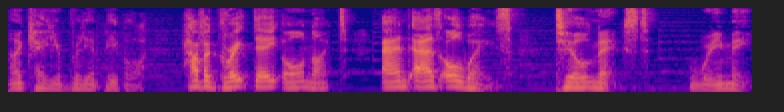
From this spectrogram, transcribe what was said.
Okay, you brilliant people. Have a great day or night. And as always, till next we meet.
